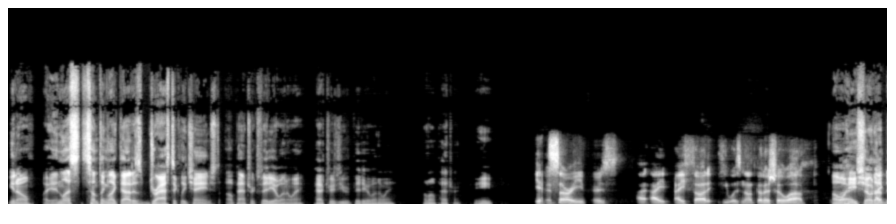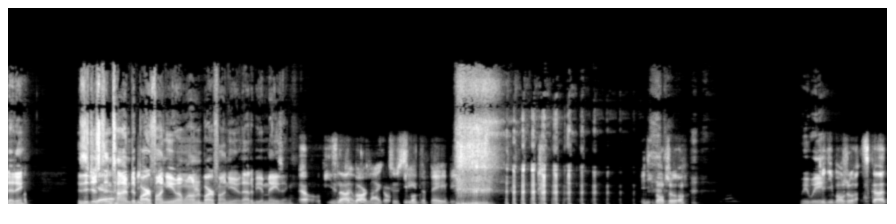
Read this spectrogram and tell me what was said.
you know, unless something like that is drastically changed. Oh, Patrick's video went away. Patrick, your video went away. Hello, Patrick. He yeah, sorry, there's. I, I I thought he was not going to show up. oh he showed I- up, did he? Is it just in time to barf on you? I want to barf on you. That'd be amazing. No, he's I not. would like to see the baby. Tu dis bonjour. oui, Tu oui. dis bonjour à Scott.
